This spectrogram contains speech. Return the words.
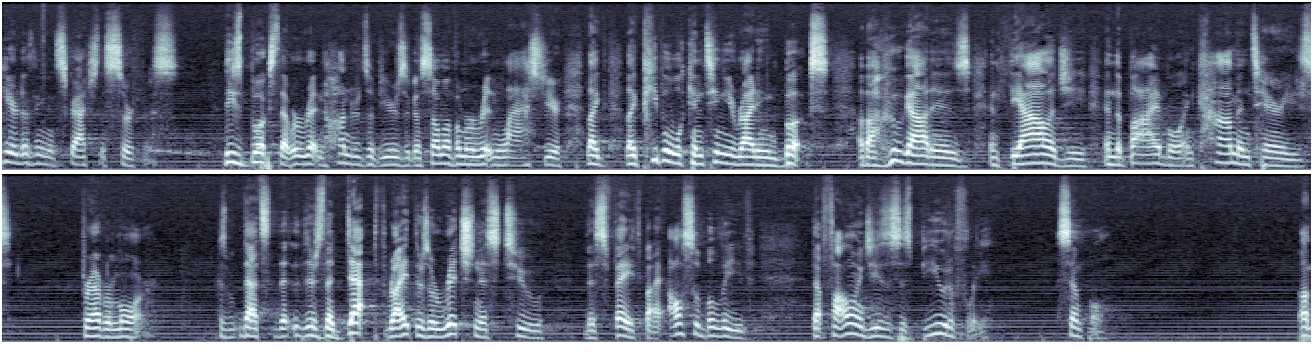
here doesn't even scratch the surface. These books that were written hundreds of years ago, some of them were written last year. Like, like people will continue writing books about who God is and theology and the Bible and commentaries forevermore because that's the, there's the depth, right? There's a richness to this faith. But I also believe that following Jesus is beautifully simple. Um,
